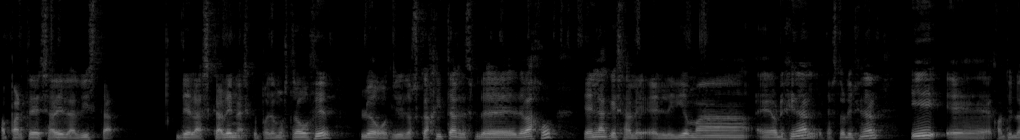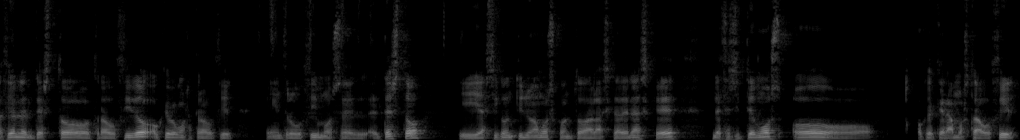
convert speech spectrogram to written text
aparte de salir la lista de las cadenas que podemos traducir, Luego tiene dos cajitas debajo en la que sale el idioma eh, original, el texto original, y eh, a continuación el texto traducido o que vamos a traducir. E introducimos el, texto y así continuamos con todas las cadenas que necesitemos o, que queramos traducir.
